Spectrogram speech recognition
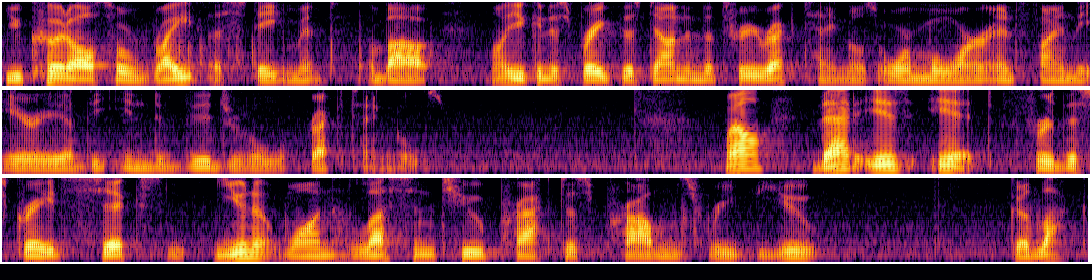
You could also write a statement about, well, you can just break this down into three rectangles or more and find the area of the individual rectangles. Well, that is it for this grade 6, Unit 1, Lesson 2 Practice Problems Review. Good luck.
